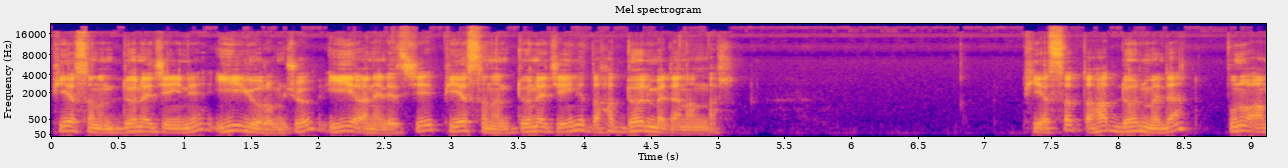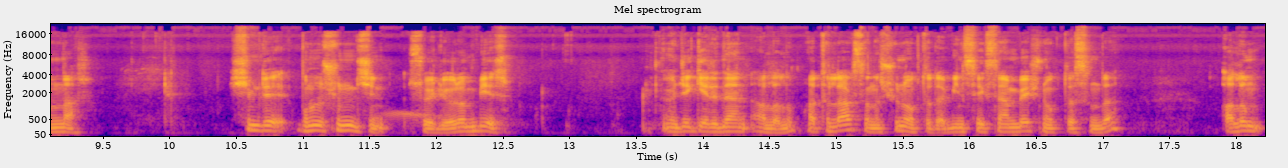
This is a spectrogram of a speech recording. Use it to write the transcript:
Piyasanın döneceğini iyi yorumcu, iyi analizci piyasanın döneceğini daha dönmeden anlar. Piyasa daha dönmeden bunu anlar. Şimdi bunu şunun için söylüyorum. Bir, önce geriden alalım. Hatırlarsanız şu noktada 1085 noktasında alım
